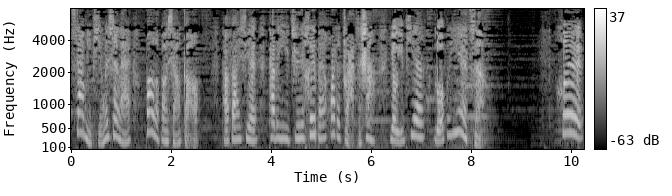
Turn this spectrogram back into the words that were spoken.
萨米停了下来，抱了抱小狗。他发现它的一只黑白花的爪子上有一片萝卜叶子。嘿，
